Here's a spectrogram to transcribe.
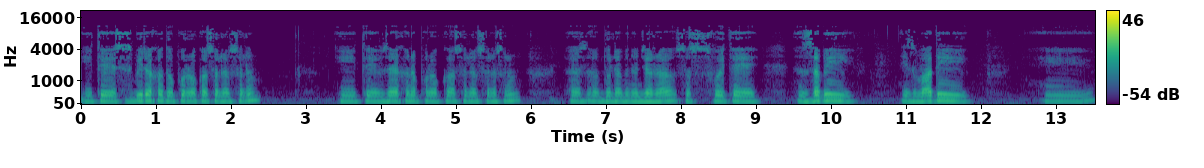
и те се сбираха до пророка Салесалем и те взеха на пророка Салесалем Абдулла бин Джарра със своите зъби извади и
